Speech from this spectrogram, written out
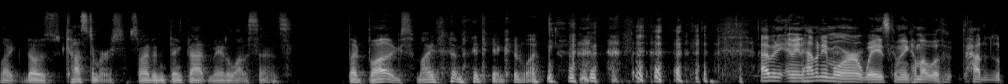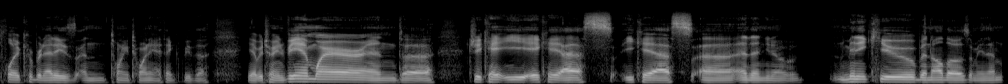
like those customers. So I didn't think that made a lot of sense but bugs might might be a good one. how many? I mean, how many more ways can we come up with how to deploy Kubernetes in 2020? I think would be the you know between VMware and uh, GKE, AKS, EKS, uh, and then you know Minikube and all those. I mean, I'm,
